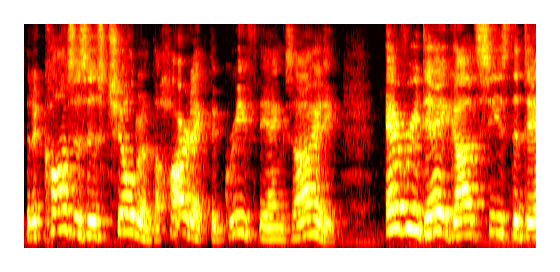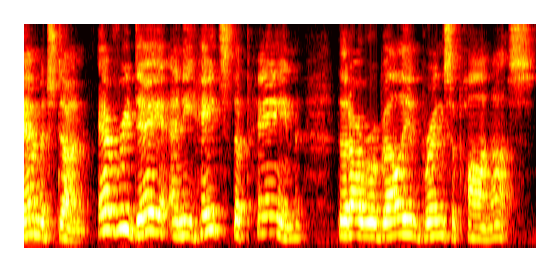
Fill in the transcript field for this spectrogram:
that it causes his children, the heartache, the grief, the anxiety. Every day God sees the damage done. Every day, and he hates the pain that our rebellion brings upon us.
